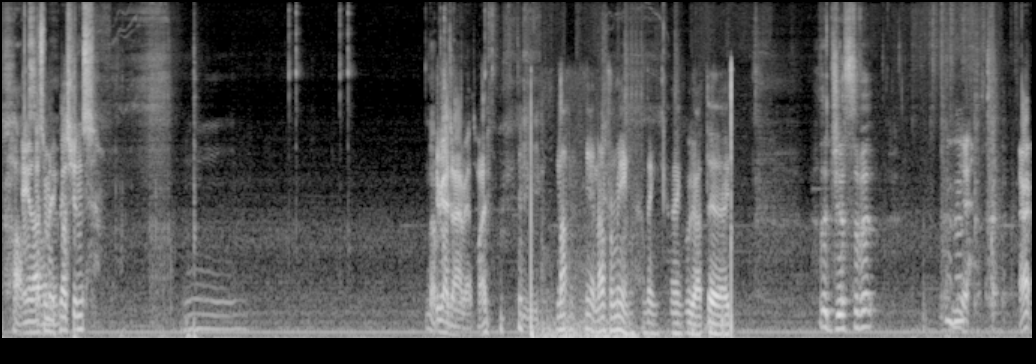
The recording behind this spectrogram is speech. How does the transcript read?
Hops Any last minute questions? No. You guys don't have it. That's fine. Not yeah, not for me. I think I think we got the the gist of it. Mm-hmm. Yeah. All right.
